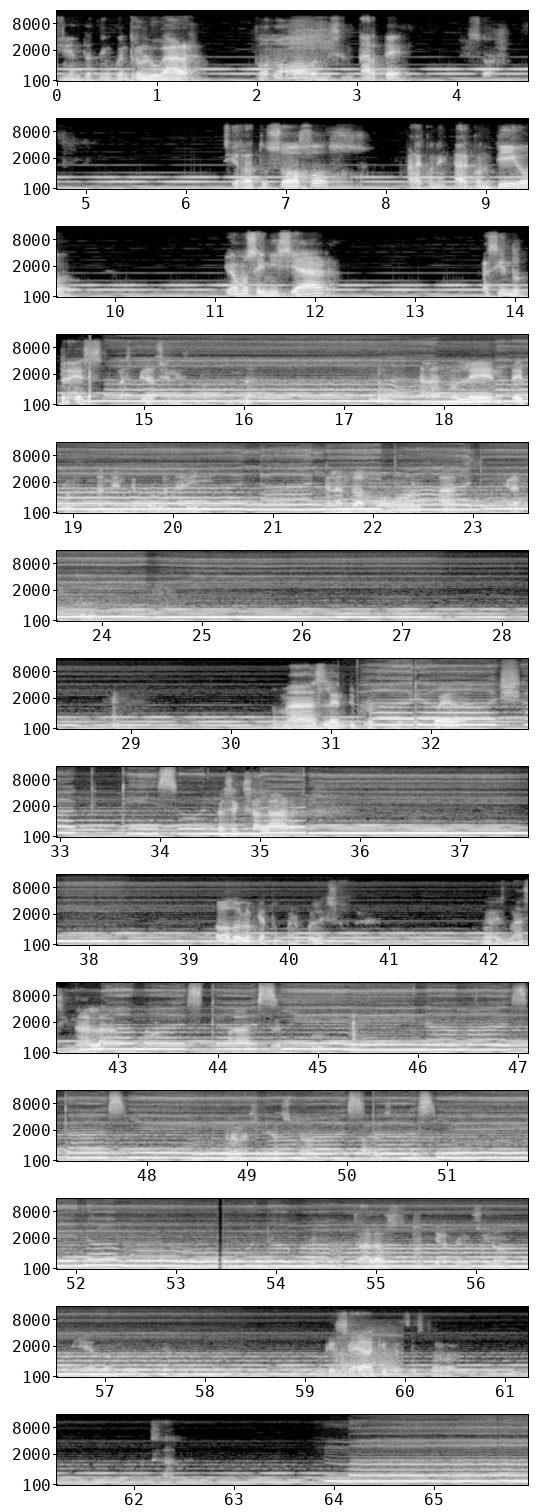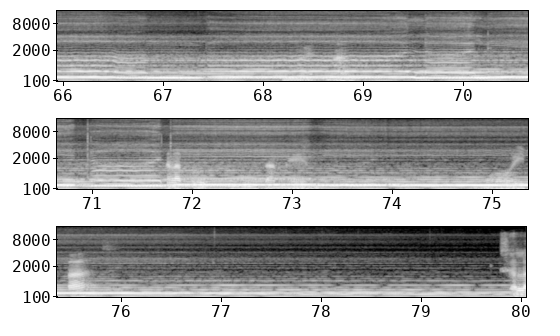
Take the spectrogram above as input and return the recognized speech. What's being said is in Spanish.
Siéntate, encuentra un lugar cómodo donde sentarte. Cierra tus ojos para conectar contigo. Y vamos a iniciar haciendo tres respiraciones profundas. Inhalando lenta y profundamente por la nariz. Inhalando amor, paz, más lento y profundo que puedas. A exhalar todo lo que a tu cuerpo le sobra. Una vez más, inhala. paz,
